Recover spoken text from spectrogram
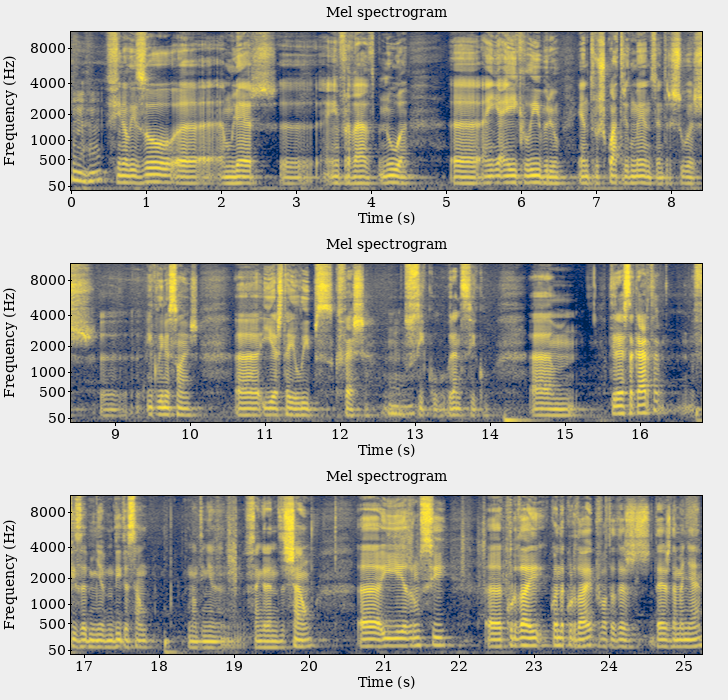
Uhum. finalizou, ah, a mulher, ah, em verdade, nua, em, em equilíbrio entre os quatro elementos, entre as suas inclinações, uh, e esta elipse que fecha, um ciclo, um grande ciclo. Um, tirei esta carta, fiz a minha meditação, não tinha sem grande chão, uh, e adormeci. Uh, acordei, quando acordei, por volta das 10 da manhã,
